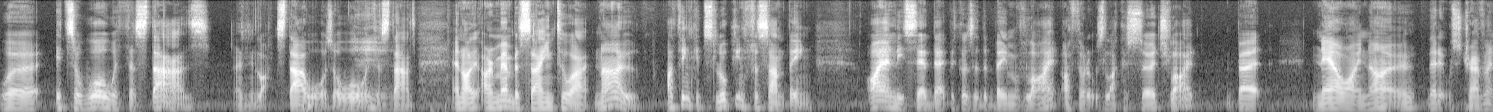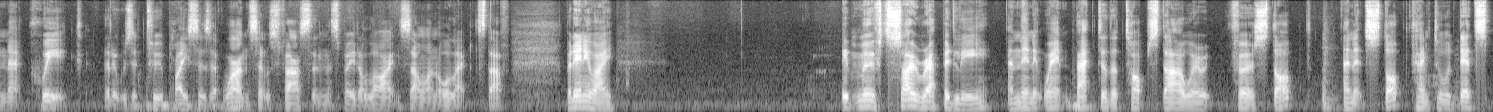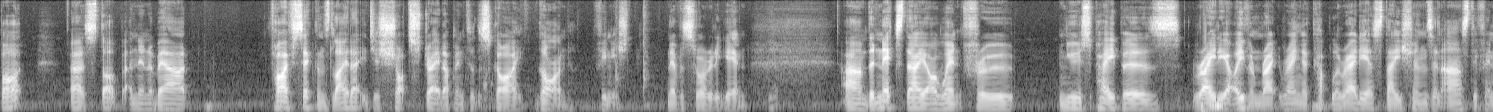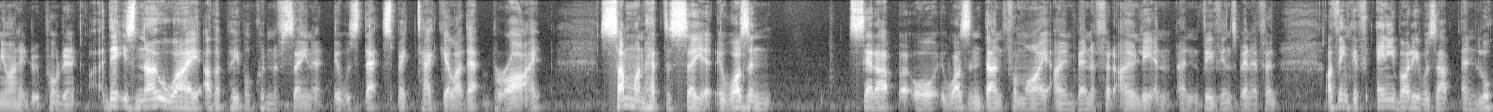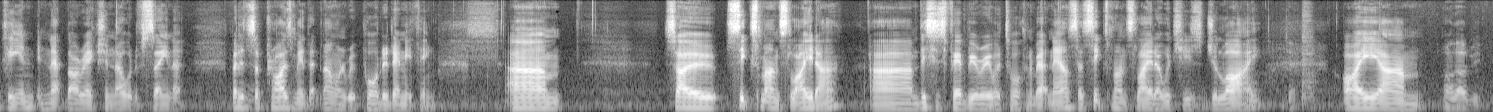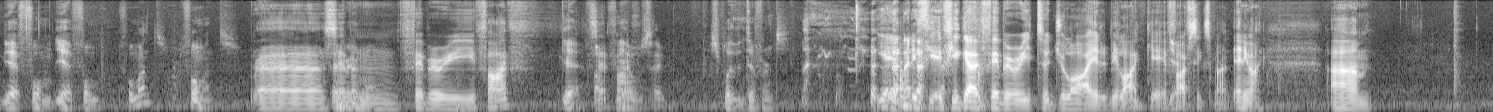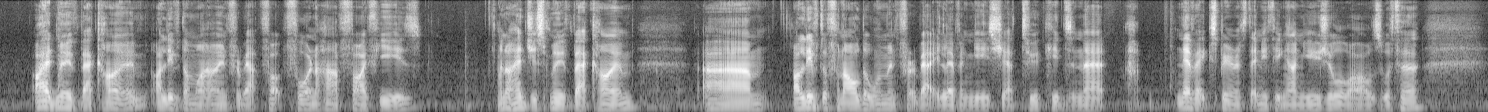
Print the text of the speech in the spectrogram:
were, "It's a war with the stars," and like Star Wars or War with the Stars. And I, I remember saying to her, "No, I think it's looking for something." I only said that because of the beam of light. I thought it was like a searchlight, but now I know that it was traveling that quick, that it was at two places at once. It was faster than the speed of light and so on, all that stuff. But anyway, it moved so rapidly and then it went back to the top star where it first stopped and it stopped came to a dead spot uh, stop and then about five seconds later it just shot straight up into the sky gone finished never saw it again um, the next day i went through newspapers radio I even ra- rang a couple of radio stations and asked if anyone had reported it there is no way other people couldn't have seen it it was that spectacular that bright someone had to see it it wasn't set up or it wasn't done for my own benefit only and, and Vivian's benefit. I think if anybody was up and looking in, in that direction, they would have seen it. But it surprised me that no one reported anything. Um, so six months later, um, this is February we're talking about now. So six months later, which is July, Yeah. I um, Oh, that'd be yeah, four yeah, four four months, four months. uh, seven February five. Yeah, Is that yeah, we'll say split the difference. yeah, but if you, if you go February to July, it'd be like yeah, Yeah. five six months. Anyway, um, I had moved back home. I lived on my own for about fo- four and a half, five years, and I had just moved back home. Um, I lived with an older woman for about eleven years. She had two kids and that. Never experienced anything unusual while I was with her.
